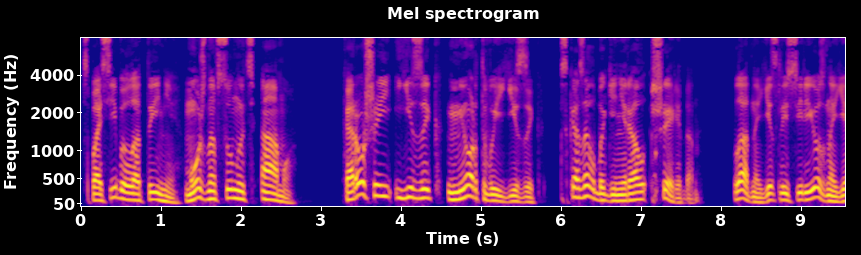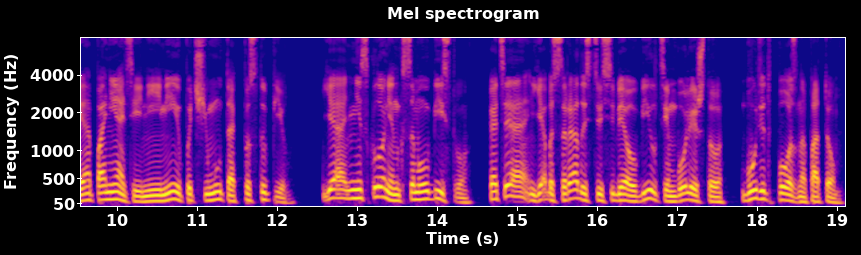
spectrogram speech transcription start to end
«Спасибо латыни, можно всунуть «амо». Хороший язык — мертвый язык», сказал бы генерал Шеридан. Ладно, если серьезно, я понятия не имею, почему так поступил. Я не склонен к самоубийству, хотя я бы с радостью себя убил, тем более, что будет поздно потом.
